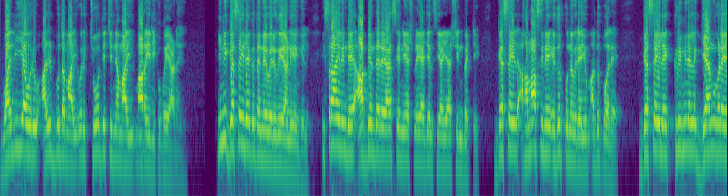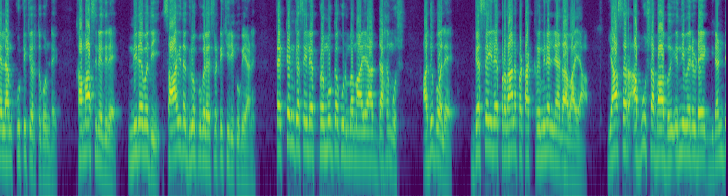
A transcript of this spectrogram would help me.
വലിയ ഒരു അത്ഭുതമായി ഒരു ചോദ്യചിഹ്നമായി മാറിയിരിക്കുകയാണ്. ഇനി ഗസയിലേക്ക് തന്നെ വരികയാണ് എങ്കിൽ ഇസ്രായേലിന്റെ ആഭ്യന്തര രഹസ്യാന്വേഷണ ഏജൻസിയായ ഷിൻബറ്റ് ഗസയിൽ ഹമാസിനെ എതിർക്കുന്നവരെയും അതുപോലെ ഗസയിലെ ക്രിമിനൽ ഗ്യാങ്ങുകളെയെല്ലാം കൂട്ടിച്ചേർത്തുകൊണ്ട് ഹമാസിനെതിരെ നിരവധി സായുധ ഗ്രൂപ്പുകളെ സൃഷ്ടിച്ചിരിക്കുകയാണ്. തെക്കൻ ഗസയിലെ പ്രമുഖ കുടുംബമായ ദഹമുഷ് അതുപോലെ ഗസയിലെ പ്രധാനപ്പെട്ട ക്രിമിനൽ നേതാവായ യാസർ അബു ഷബാബ് എന്നിവരുടെ രണ്ട്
